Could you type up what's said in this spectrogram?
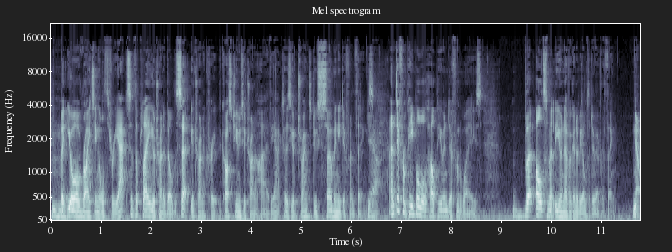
Mm-hmm. But you're writing all three acts of the play. You're trying to build the set. You're trying to create the costumes. You're trying to hire the actors. You're trying to do so many different things. Yeah. And different people will help you in different ways. But ultimately, you're never going to be able to do everything. no,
